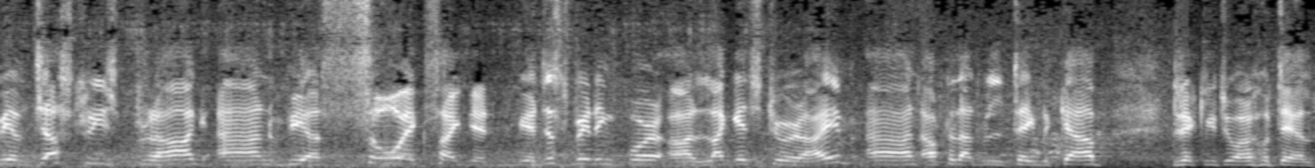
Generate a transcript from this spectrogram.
We have just reached Prague and we are so excited. We are just waiting for our luggage to arrive and after that we'll take the cab directly to our hotel.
